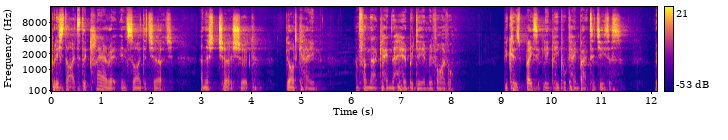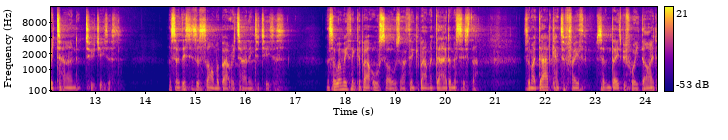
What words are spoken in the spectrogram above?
but he started to declare it inside the church. And the church shook, God came, and from that came the Hebridean revival. Because basically, people came back to Jesus, returned to Jesus. And so, this is a psalm about returning to Jesus. And so, when we think about All Souls, and I think about my dad and my sister, so my dad came to faith seven days before he died.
